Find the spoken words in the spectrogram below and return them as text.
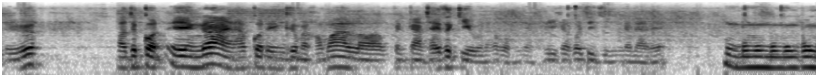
หรือเราจะกดเองได้นะครับ กดเองคือหมายความว่าเราเป็นการใช้สกิลนะครับผมอย่างที่เขาก็จะยิงกันแบบนี้บุ้งบุ้งบุ้งบุ้งบุ้ง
